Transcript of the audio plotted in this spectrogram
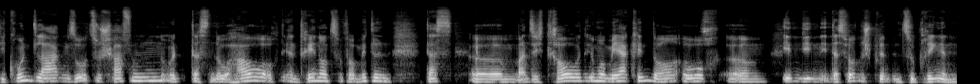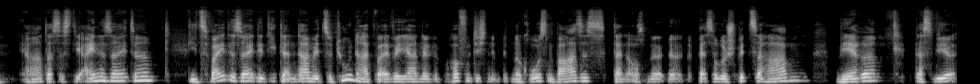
die Grundlagen so zu schaffen und das Know-how auch den Trainern zu vermitteln, dass äh, man sich traut, immer mehr Kinder auch ähm, in, den, in das Hürdensprinten zu bringen. Ja, das ist die eine Seite. Die zweite Seite, die dann damit zu tun hat, weil wir ja eine, hoffentlich mit einer großen Basis dann auch eine, eine bessere Spitze haben, wäre, dass wir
